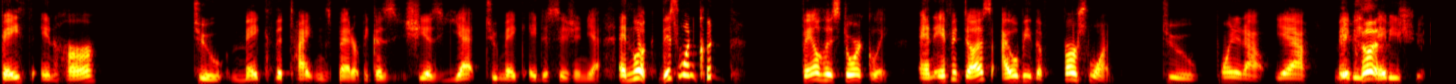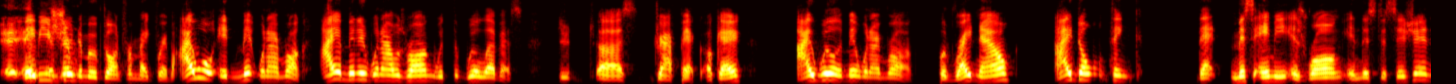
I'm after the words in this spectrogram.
faith in her to make the Titans better because she has yet to make a decision yet. And look, this one could fail historically. And if it does, I will be the first one to point it out. Yeah, maybe maybe you should, maybe you shouldn't have moved on from Mike Vrabel. I will admit when I'm wrong. I admitted when I was wrong with the Will Levis uh, draft pick. Okay, I will admit when I'm wrong. But right now, I don't think that Miss Amy is wrong in this decision,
